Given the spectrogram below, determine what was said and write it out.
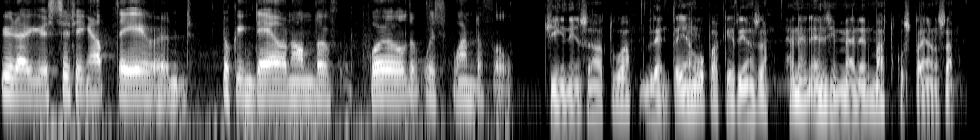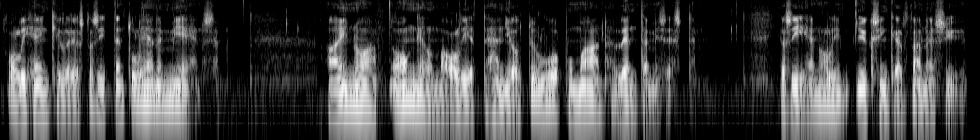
you know, you're sitting up there and looking down on the world. Was wonderful. Jeanin saatua lentäjän lupakirjansa hänen ensimmäinen matkustajansa oli henkilö, josta sitten tuli hänen miehensä. Ainoa ongelma oli, että hän joutui luopumaan lentämisestä. Ja siihen oli yksinkertainen syy.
